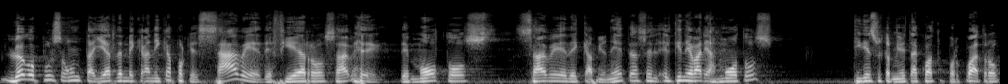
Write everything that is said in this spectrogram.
Luego puso un taller de mecánica porque sabe de fierro, sabe de, motos, sabe de camionetas. Él, él, tiene varias motos. Tiene su camioneta 4x4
